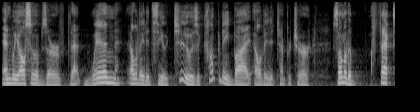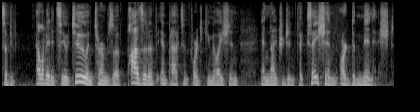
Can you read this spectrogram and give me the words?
And we also observed that when elevated CO2 is accompanied by elevated temperature, some of the effects of elevated CO2 in terms of positive impacts in forage accumulation and nitrogen fixation are diminished.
